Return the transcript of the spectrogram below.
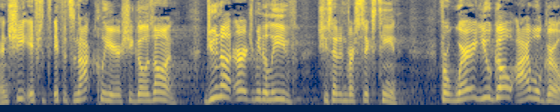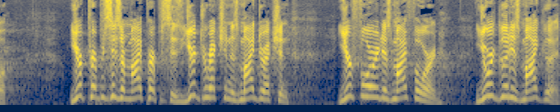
And she, if it's, if it's not clear, she goes on. Do not urge me to leave, she said in verse 16. For where you go, I will go. Your purposes are my purposes. Your direction is my direction. Your forward is my forward. Your good is my good.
